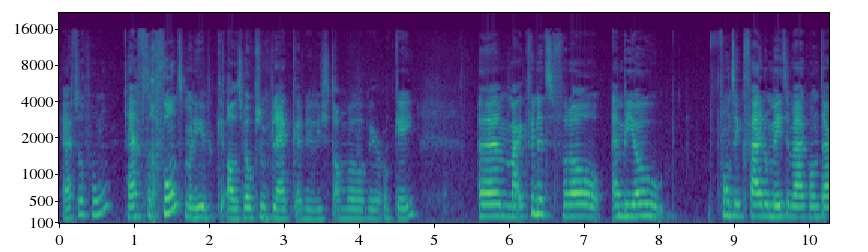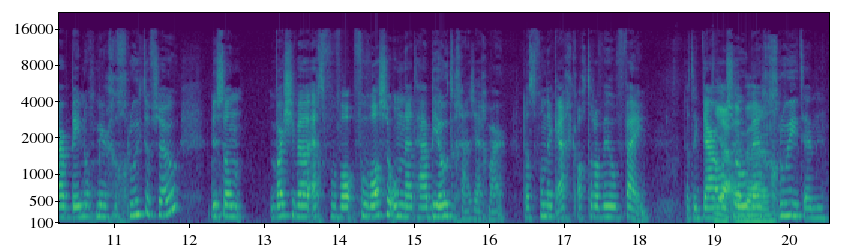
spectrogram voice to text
heftig vond. Heftig vond, maar nu heb ik alles wel op zijn plek en nu is het allemaal weer oké. Ehm, maar ik vind het vooral MBO vond ik fijn om mee te maken, want daar ben je nog meer gegroeid of zo. Dus dan was je wel echt volwa- volwassen om naar het HBO te gaan, zeg maar. Dat vond ik eigenlijk achteraf heel fijn. Dat ik daar Ja, al zo ben gegroeid en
